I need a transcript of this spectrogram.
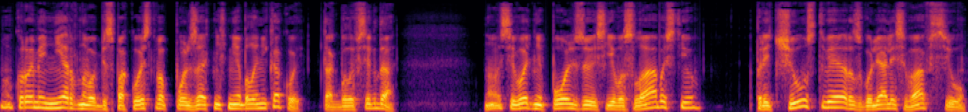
Ну, кроме нервного беспокойства, пользы от них не было никакой. Так было всегда. Но сегодня, пользуясь его слабостью, предчувствия разгулялись вовсю.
